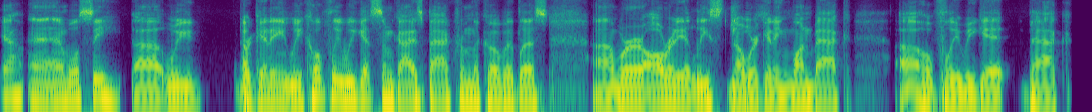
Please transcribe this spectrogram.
Yeah, and, and we'll see. Uh, we we're okay. getting we hopefully we get some guys back from the COVID list. Uh, we're already at least no, we're getting one back. Uh, hopefully we get back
